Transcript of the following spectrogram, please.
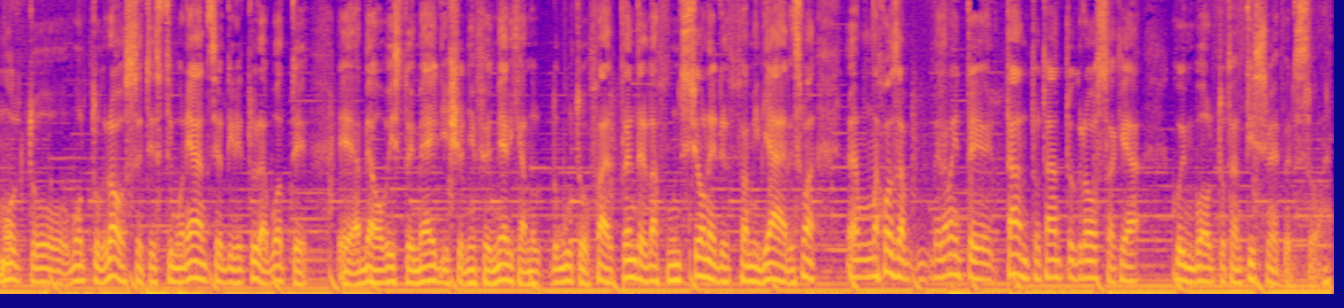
molto, molto grosse, testimonianze, addirittura a volte eh, abbiamo visto i medici e gli infermieri che hanno dovuto fare, prendere la funzione del familiare, insomma è una cosa veramente tanto tanto grossa che ha coinvolto tantissime persone.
